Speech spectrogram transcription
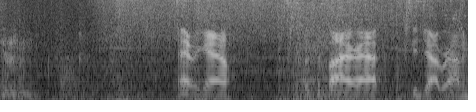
There we go. Put the fire out. Good job, Robin.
